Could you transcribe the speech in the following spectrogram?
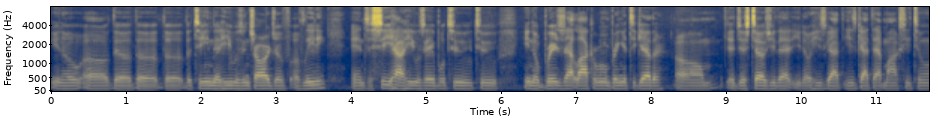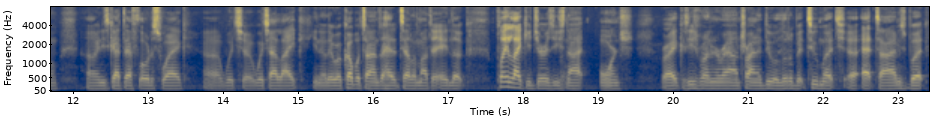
You know, uh, the the the the team that he was in charge of of leading, and to see how he was able to to you know bridge that locker room, bring it together. Um, it just tells you that you know he's got he's got that moxie to him, uh, and he's got that Florida swag uh, which uh, which I like. You know, there were a couple times I had to tell him out there, "Hey, look, play like your jersey's not orange." Right, because he's running around trying to do a little bit too much uh, at times, but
